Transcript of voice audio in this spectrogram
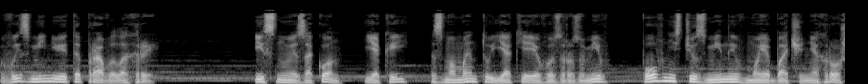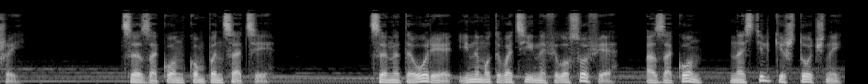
ви змінюєте правила гри. Існує закон, який, з моменту, як я його зрозумів, повністю змінив моє бачення грошей. Це закон компенсації. Це не теорія і не мотиваційна філософія, а закон настільки ж точний,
